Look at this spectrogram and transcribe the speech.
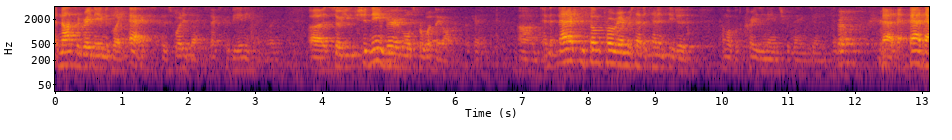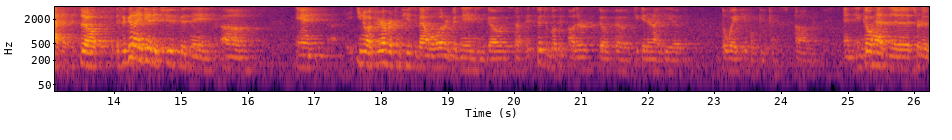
a not so great name is like x, because what is x? x could be anything, right? Uh, so you should name variables for what they are, okay? Um, and that actually, some programmers have a tendency to come up with crazy names for things and, and bad, ha bad habit. So it's a good idea to choose good names. Um, and you know, if you're ever confused about well, what are good names in Go and stuff, it's good to look at other Go code to get an idea of the way people do things. Um, and, and Go has a sort of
